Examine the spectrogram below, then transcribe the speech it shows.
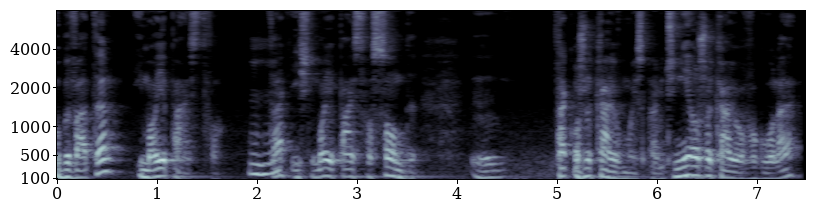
obywatel i moje państwo. Tak? Jeśli moje państwo, sądy y, tak orzekają w mojej sprawie, czy nie orzekają w ogóle,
